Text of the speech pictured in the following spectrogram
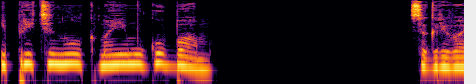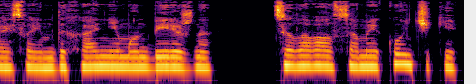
и притянул к моим губам. Согревая своим дыханием, он бережно целовал самые кончики,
